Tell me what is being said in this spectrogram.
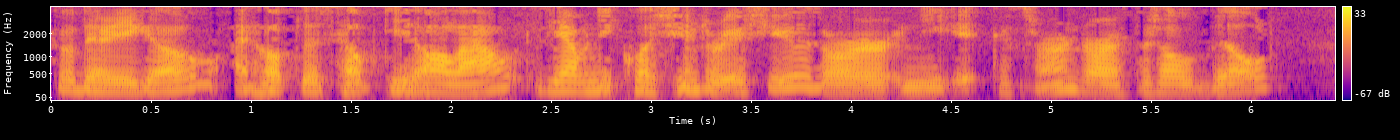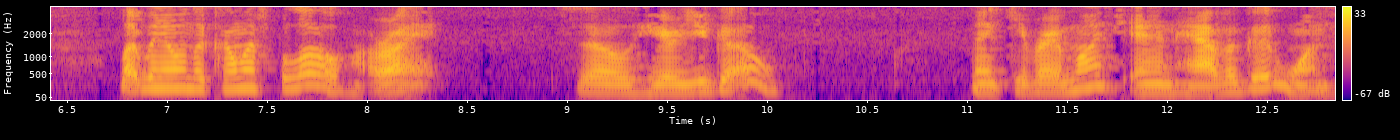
So there you go. I hope this helped you all out. If you have any questions or issues or any concerns or official build, let me know in the comments below, alright? So here you go. Thank you very much and have a good one.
